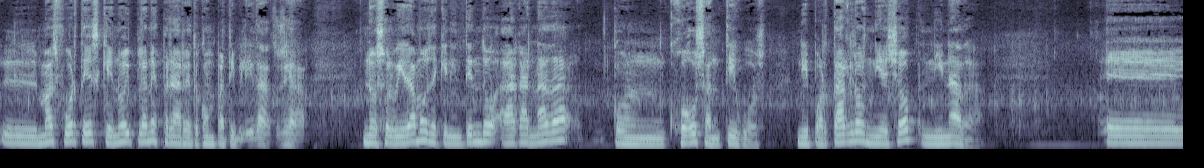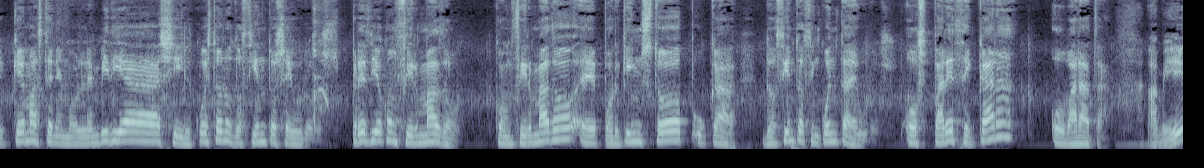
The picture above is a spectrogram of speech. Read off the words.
el más fuerte es que no hay planes para retrocompatibilidad. O sea, nos olvidamos de que Nintendo haga nada con juegos antiguos ni portarlos, ni eShop, ni nada. Eh, ¿Qué más tenemos? La Nvidia Shield cuesta unos 200 euros. Precio confirmado. Confirmado eh, por GameStop UK. 250 euros. ¿Os parece cara o barata? A mí,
